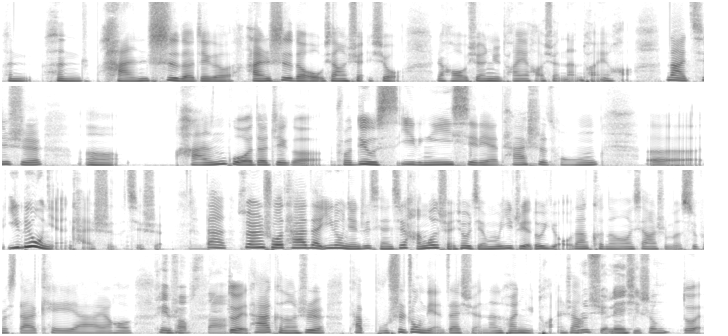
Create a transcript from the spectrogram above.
很很韩式的这个韩式的偶像选秀，然后选女团也好，选男团也好。那其实，嗯，韩国的这个 Produce 一零一系列，它是从呃，一六年开始的，其实，但虽然说他在一六年之前，其实韩国的选秀节目一直也都有，但可能像什么 Super Star K 呀，然后 K-pop Star，对他可能是他不是重点在选男团女团上，不是。选练习生，对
